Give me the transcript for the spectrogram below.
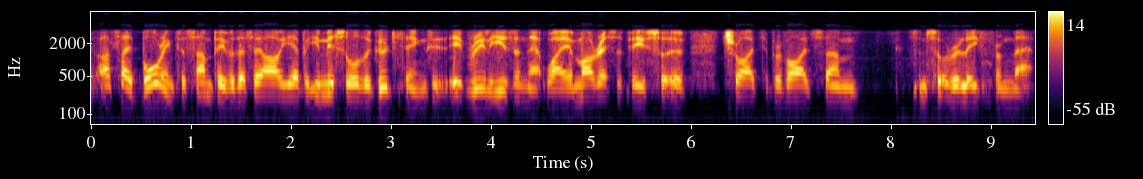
I'd say boring to some people. They say, "Oh, yeah, but you miss all the good things." It, it really isn't that way, and my recipes sort of try to provide some some sort of relief from that.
